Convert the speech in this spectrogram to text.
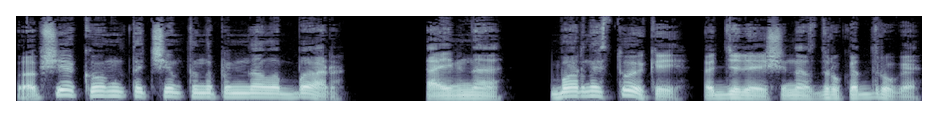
Вообще, комната чем-то напоминала бар, а именно барной стойкой, отделяющей нас друг от друга.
